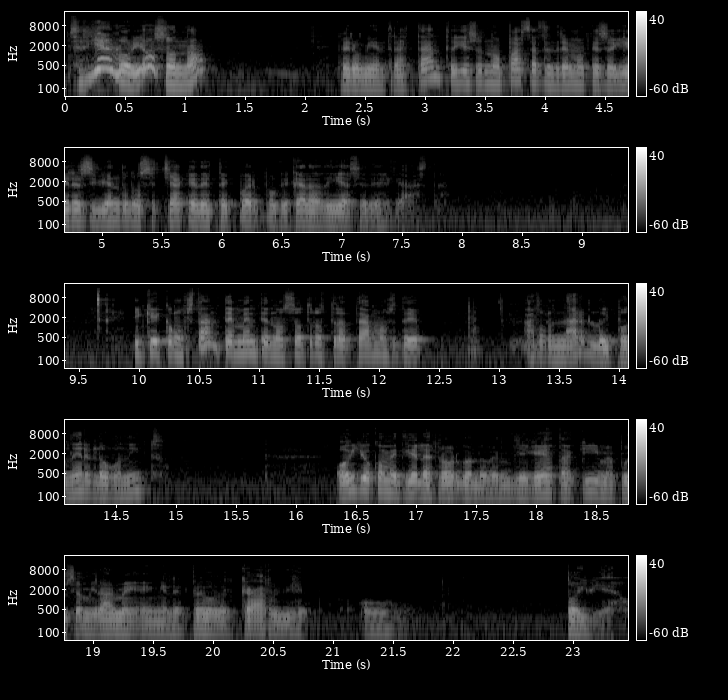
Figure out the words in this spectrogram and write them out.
Sería glorioso, ¿no? Pero mientras tanto, y eso no pasa, tendremos que seguir recibiendo los echaques de este cuerpo que cada día se desgasta. Y que constantemente nosotros tratamos de adornarlo y ponerlo bonito. Hoy yo cometí el error cuando llegué hasta aquí y me puse a mirarme en el espejo del carro y dije, oh, estoy viejo.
